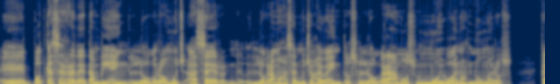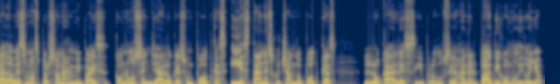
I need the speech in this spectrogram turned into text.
Eh, Podcast RD también logró hacer, logramos hacer muchos eventos, logramos muy buenos números. Cada vez más personas en mi país conocen ya lo que es un podcast y están escuchando podcasts locales y producidos en el patio, como digo yo.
